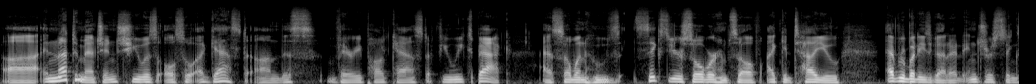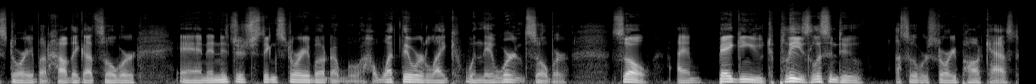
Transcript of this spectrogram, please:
Uh, and not to mention, she was also a guest on this very podcast a few weeks back. As someone who's six years sober himself, I can tell you everybody's got an interesting story about how they got sober and an interesting story about uh, what they were like when they weren't sober. So I'm begging you to please listen to a Sober Story podcast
